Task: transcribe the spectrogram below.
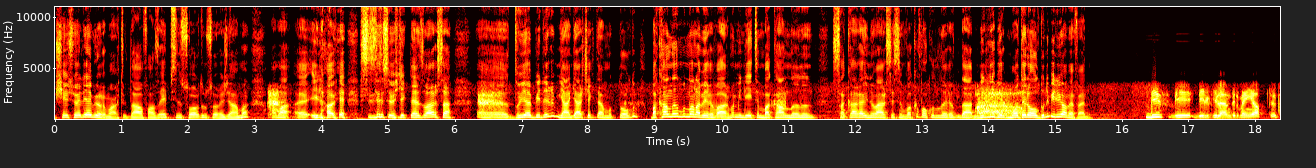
bir şey söyleyemiyorum artık daha fazla. Hepsini sordum soracağımı ama e, ilave sizin söyleyecekleriniz varsa e, duyabilirim. Yani gerçekten mutlu oldum. Bakanlığın bundan haberi var mı? Milli Eğitim Bakanlığı'nın Sakarya Üniversitesi'nin vakıf okullarında milli bir model olduğunu biliyorum efendim. Biz bir bilgilendirme yaptık.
